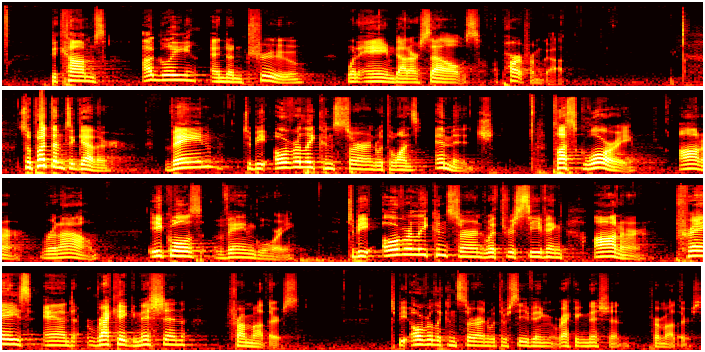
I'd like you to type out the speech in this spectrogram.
It becomes ugly and untrue when aimed at ourselves apart from God. So put them together. Vain, to be overly concerned with one's image, plus glory, honor, renown, equals vainglory. To be overly concerned with receiving honor, praise, and recognition from others. To be overly concerned with receiving recognition from others.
